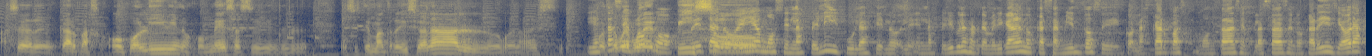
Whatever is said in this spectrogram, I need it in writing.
hacer eh, carpas o con living o con mesas y el, el sistema tradicional. Bueno, es. Y hasta hace poco. Beta, lo veíamos en las películas, que lo- en las películas norteamericanas los casamientos eh, con las carpas montadas, emplazadas en los jardines, y ahora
